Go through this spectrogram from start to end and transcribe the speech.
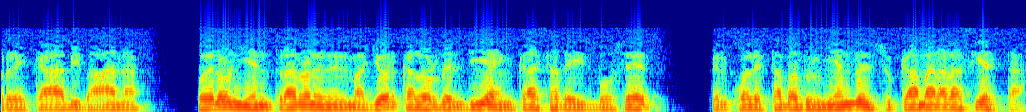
Recab y Baana, fueron y entraron en el mayor calor del día en casa de Isboset, el cual estaba durmiendo en su cámara la siesta.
